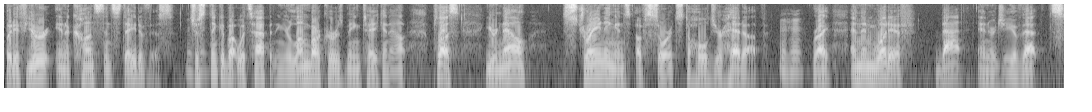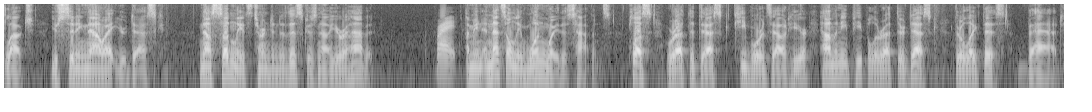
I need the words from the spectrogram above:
But if you're in a constant state of this, Mm-hmm. just think about what's happening. Your lumbar curve is being taken out, plus you're now straining in, of sorts to hold your head up, Mm-hmm. right? And then what if that energy of that slouch, you're sitting now at your desk, now suddenly it's turned into this because now you're a habit. Right. I mean, and that's only one way this happens. Plus, we're at the desk, keyboards out here. How many people are at their desk? They're like this. Bad.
